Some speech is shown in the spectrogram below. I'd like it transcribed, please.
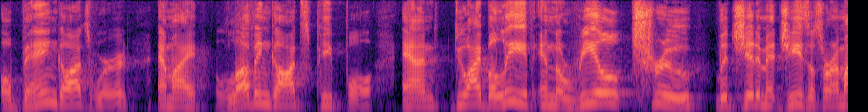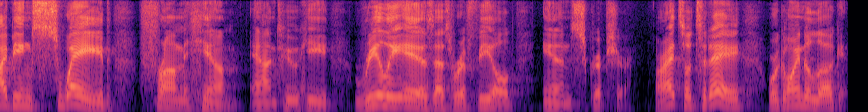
obeying God's word? Am I loving God's people? And do I believe in the real, true, legitimate Jesus, or am I being swayed from him and who he really is as revealed in Scripture? All right, so today we're going to look,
